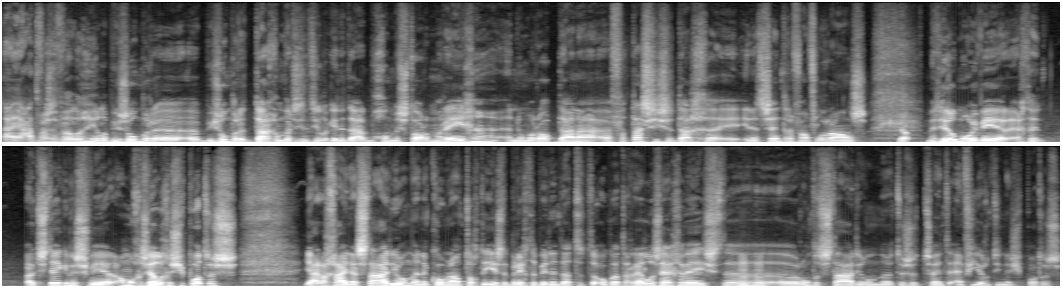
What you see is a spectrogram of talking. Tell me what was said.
Nou ja, het was wel een hele bijzondere, eh, bijzondere dag. Omdat het natuurlijk inderdaad begon met storm, regen en noem maar op. Daarna een fantastische dag eh, in het centrum van Florence. Ja. Met heel mooi weer. Echt een uitstekende sfeer. Allemaal gezellige supporters. Ja, dan ga je naar het stadion en dan komen dan toch de eerste berichten binnen dat het ook wat rellen zijn geweest eh, Mhm. eh, eh, rond het stadion eh, tussen Twente en Fiorentina supporters.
